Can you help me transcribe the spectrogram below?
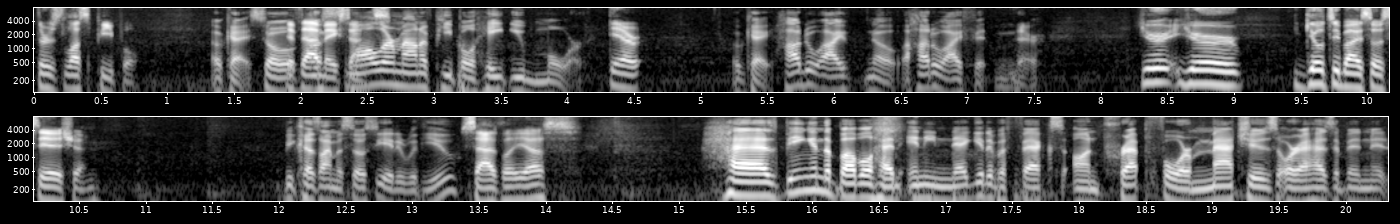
there's less people. Okay, so If that a makes sense. smaller amount of people hate you more. There, Okay, how do I no? How do I fit in there? you're you're guilty by association. Because I'm associated with you. Sadly, yes. Has being in the bubble had any negative effects on prep for matches, or has it been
